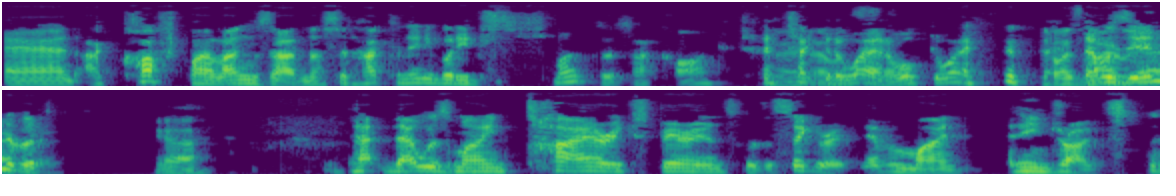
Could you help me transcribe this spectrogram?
and I coughed my lungs out and I said, how can anybody smoke this? I can't. Take it was, away. And I walked away. That was, that was the end of it. Yeah. That, that was my entire experience with a cigarette. Never mind any drugs.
